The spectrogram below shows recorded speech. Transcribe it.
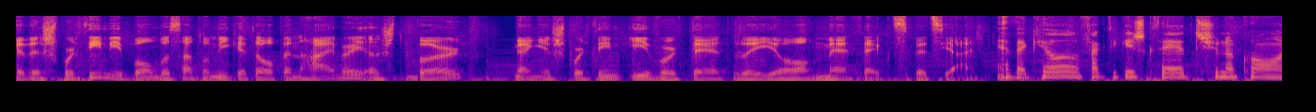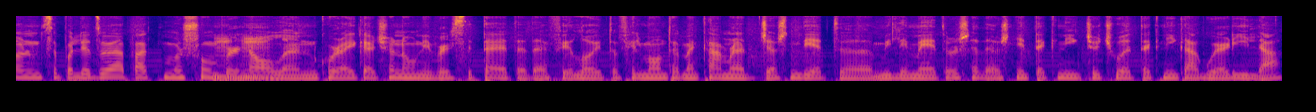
Edhe shpërthimi i bombës atomike te Oppenheimeri është bërë nga një shpërthim i vërtetë dhe jo me efekt special. Edhe kjo faktikisht kthehet që në kohën se po lexoja pak më shumë mm -hmm. për mhm. Nolan kur ai ka qenë në universitet edhe filloi të filmonte me kamerat 16 mm edhe është një teknikë që quhet teknika guerilla,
